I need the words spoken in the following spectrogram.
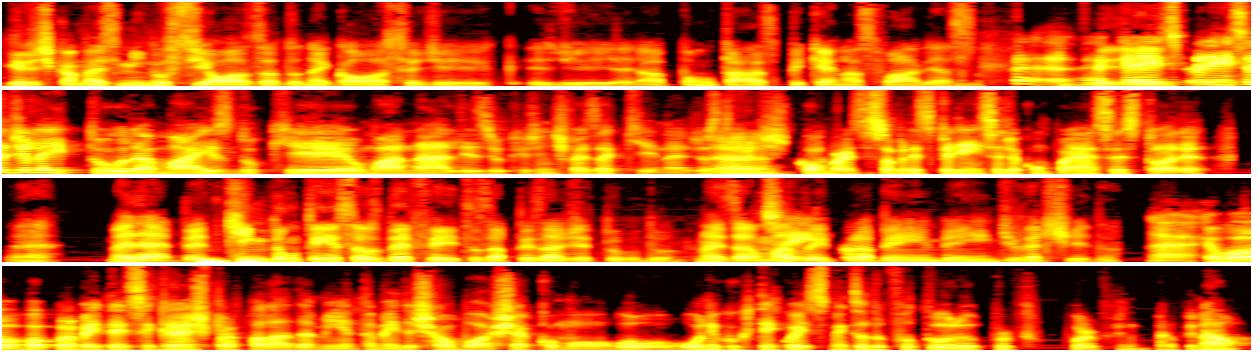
crítica mais minuciosa do negócio, de, de apontar as pequenas falhas. É, é que é a experiência de leitura mais do que uma análise, o que a gente faz aqui, né? Justamente É. a gente conversa sobre a experiência de acompanhar essa história. Mas é, Kingdom tem seus defeitos, apesar de tudo. Mas é uma Sim. leitura bem, bem divertida. É, eu vou, vou aproveitar esse gancho para falar da minha também, deixar o Bosch como o único que tem conhecimento do futuro por, por, pro final.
